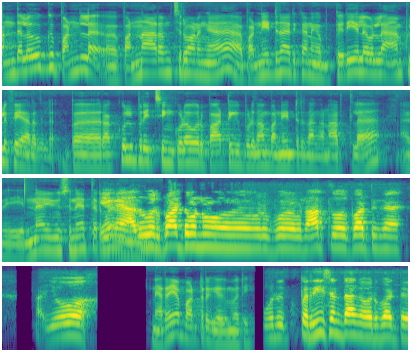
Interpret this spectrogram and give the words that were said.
அந்த அளவுக்கு பண்ணல. பண்ண ஆரம்பிச்சிருவானுங்க. பண்ணிட்டு தான் இருக்கானுங்க. பெரிய லெவலில் ஆம்ப்ளிஃபை ஆகிறதுல இப்போ ரகுல் பிரீத் சிங் கூட ஒரு பாட்டுக்கு இப்படி தான் பண்ணிட்டு இருந்தாங்க நார்த்தில் அது என்ன யூஸ்னே தெரியல. அது ஒரு பாட்டு ஒண்ணு ஒரு நார்த்ல ஒரு பாட்டுங்க. ஐயோ. நிறைய பாட்டு இருக்கு இது மாதிரி. ஒரு இப்ப ரீசெண்டாங்க ஒரு பாட்டு.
